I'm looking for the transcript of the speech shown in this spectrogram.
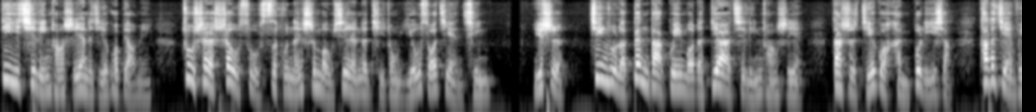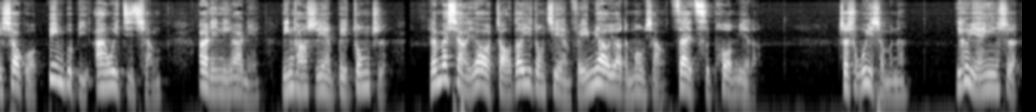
第一期临床实验的结果表明，注射瘦素似乎能使某些人的体重有所减轻。于是进入了更大规模的第二期临床实验，但是结果很不理想，它的减肥效果并不比安慰剂强。二零零二年，临床实验被终止，人们想要找到一种减肥妙药的梦想再次破灭了。这是为什么呢？一个原因是，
